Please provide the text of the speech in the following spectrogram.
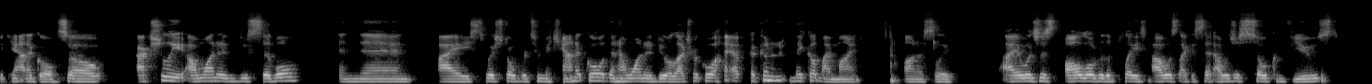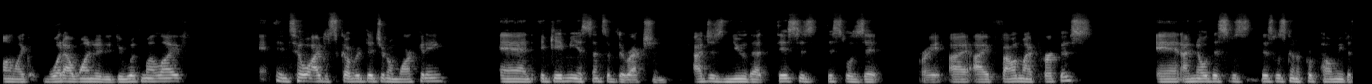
mechanical. So actually i wanted to do civil and then i switched over to mechanical. Then i wanted to do electrical. I, I couldn't make up my mind honestly. I was just all over the place. I was, like I said, I was just so confused on like what I wanted to do with my life until I discovered digital marketing and it gave me a sense of direction. I just knew that this is, this was it, right? I, I found my purpose and I know this was, this was going to propel me to,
